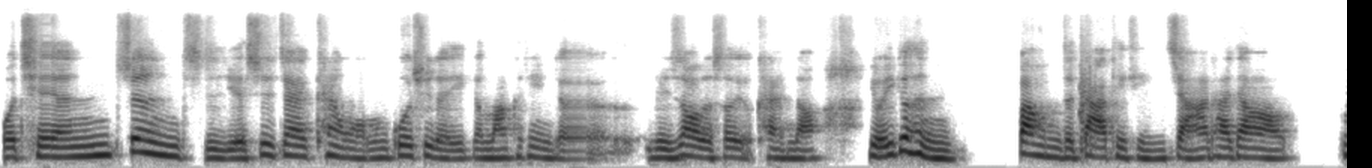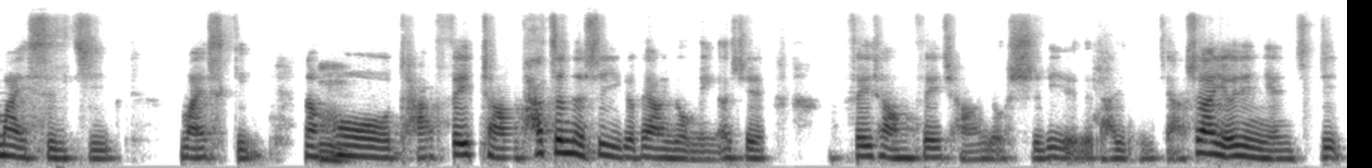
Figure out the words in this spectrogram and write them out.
我前阵子也是在看我们过去的一个 marketing 的 result 的时候，有看到有一个很棒的大提琴家，他叫麦斯基。Maisky，然后他非常、嗯，他真的是一个非常有名，而且非常非常有实力的一个大提琴家。虽然有点年纪，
